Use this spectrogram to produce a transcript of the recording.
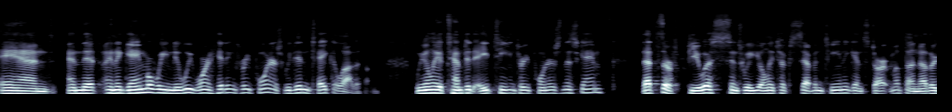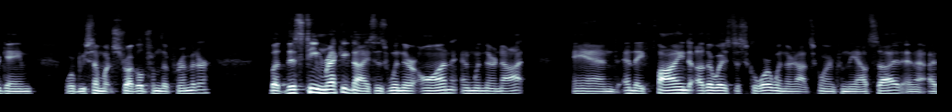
And and that in a game where we knew we weren't hitting three pointers, we didn't take a lot of them. We only attempted 18 three pointers in this game. That's their fewest since we only took 17 against Dartmouth, another game where we somewhat struggled from the perimeter. But this team recognizes when they're on and when they're not, and and they find other ways to score when they're not scoring from the outside. And I,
